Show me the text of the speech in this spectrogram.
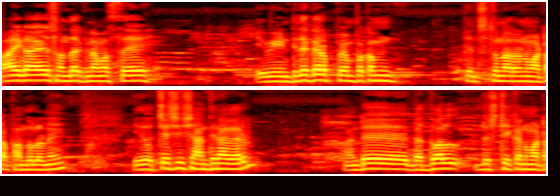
హాయ్ గాయస్ అందరికి నమస్తే. ఇవి ఇంటి దగ్గర పెంపకం పెంచుతున్నారనమాట పందులని. ఇది వచ్చేసి శాంతినగర్ అంటే గద్వాల్ డిస్టిక్ అనమాట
